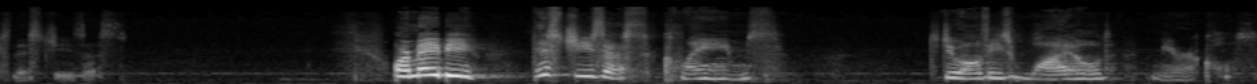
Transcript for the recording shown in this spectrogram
to this Jesus. Or maybe this Jesus claims to do all these wild miracles.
